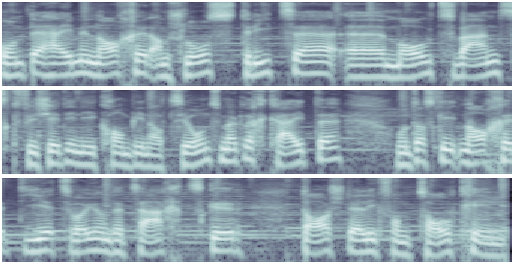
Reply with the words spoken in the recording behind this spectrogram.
Und dann haben wir nachher am Schluss 13 äh, mal 20 verschiedene Kombinationsmöglichkeiten und das gibt nachher die 260er Darstellung vom Zollkind.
